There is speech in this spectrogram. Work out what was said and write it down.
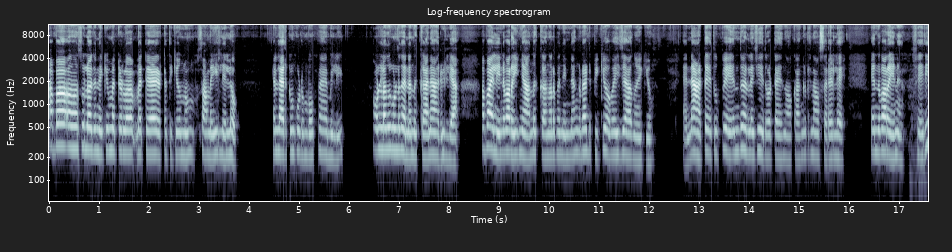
അപ്പോൾ സുലോചനയ്ക്കും മറ്റുള്ള മറ്റേ ഏട്ടത്തിക്കും ഒന്നും സമയമില്ലല്ലോ. എല്ലാവർക്കും കുടുംബവും ഫാമിലി ഉള്ളത് കൊണ്ട് തന്നെ നിൽക്കാൻ ആരുമില്ല. അപ്പോൾ അലീനെ പറയും ഞാൻ നിൽക്കാന്ന് പറയുമ്പോൾ നിന്നെ അങ്ങോട്ട് അടുപ്പിക്കുമോ വൈജാന്ന് ചോദിക്കും. എന്നെ ആട്ടെ തുപ്പേ എന്ത് വേണമെങ്കിലും ചെയ്തോട്ടെ നോക്കാൻ കിട്ടുന്ന അവസരമല്ലേ എന്ന് പറയുന്നു ശരി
